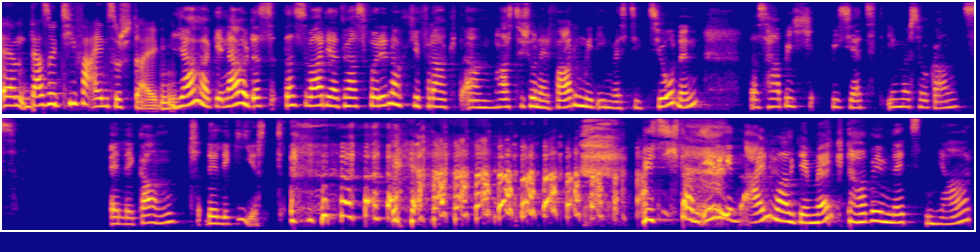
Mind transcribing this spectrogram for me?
ähm, da so tiefer einzusteigen? Ja, genau. Das, das war ja, du hast vorhin noch gefragt, ähm, hast du schon Erfahrung mit Investitionen? Das habe ich bis jetzt immer so ganz elegant delegiert. Bis ich dann irgendeinmal gemerkt habe im letzten Jahr,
